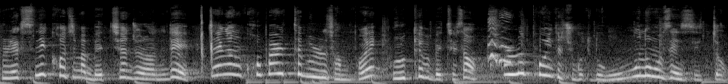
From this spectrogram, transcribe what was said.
블랙 스니커즈만 매치한 줄 알았는데 쨍한 코발트 블루 점퍼에 볼캡을 매치해서 컬러 포인트를 준 것도 너무너무 센스 있죠.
